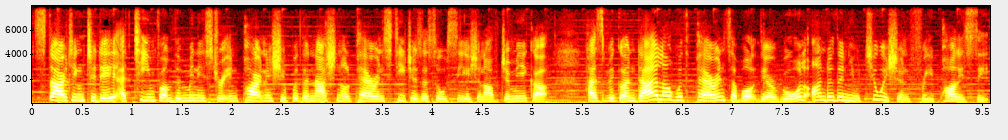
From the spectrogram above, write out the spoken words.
Starting today, a team from the ministry in partnership with the National Parents Teachers Association of Jamaica has begun dialogue with parents about their role under the new tuition-free policy.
